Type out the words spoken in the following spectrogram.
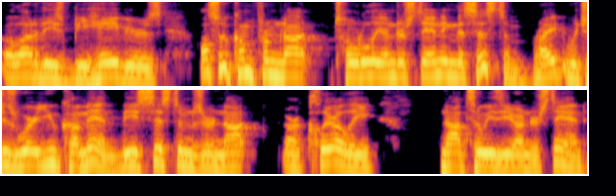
a lot of these behaviors also come from not totally understanding the system, right? Which is where you come in. These systems are not are clearly not so easy to understand.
